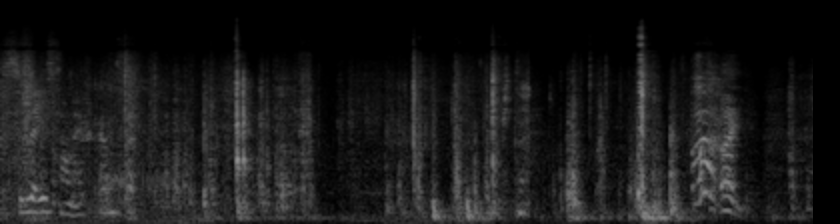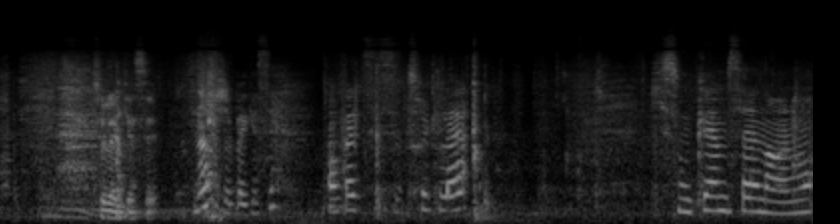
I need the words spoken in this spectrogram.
Celui-là, il s'enlève comme ça. Tu l'as cassé. Non, j'ai pas cassé. En fait, c'est ces trucs-là qui sont comme ça normalement.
